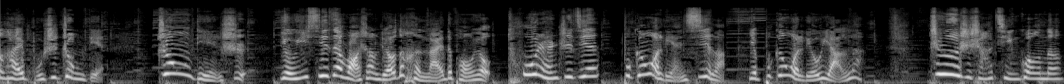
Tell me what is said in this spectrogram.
这还不是重点。重点是，有一些在网上聊得很来的朋友，突然之间不跟我联系了，也不跟我留言了，这是啥情况呢？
